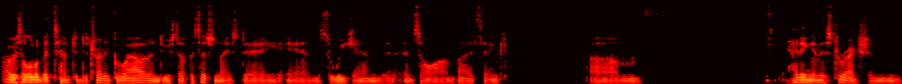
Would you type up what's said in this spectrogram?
I was a little bit tempted to try to go out and do stuff. It's such a nice day and it's the weekend and so on. But I think um, heading in this direction,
